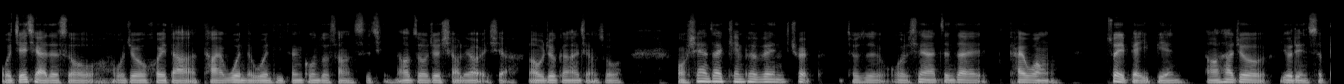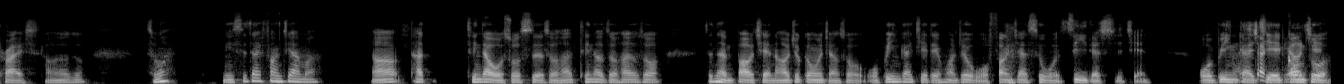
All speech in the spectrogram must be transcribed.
我接起来的时候，我就回答他问的问题跟工作上的事情。然后之后就小聊一下，然后我就跟他讲说，我现在在 Campervan Trip，就是我现在正在开往最北边。然后他就有点 surprise，然后他说，什么？你是在放假吗？然后他听到我说是的时候，他听到之后他就说，真的很抱歉，然后就跟我讲说，我不应该接电话，就我放假是我自己的时间。我不应该接工作，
